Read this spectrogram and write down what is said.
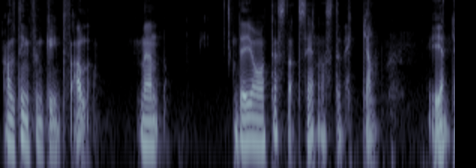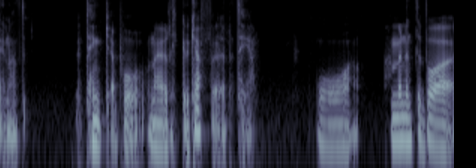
allting funkar ju inte för alla. Men det jag har testat senaste veckan är egentligen att tänka på när jag dricker kaffe eller te. Och men inte bara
